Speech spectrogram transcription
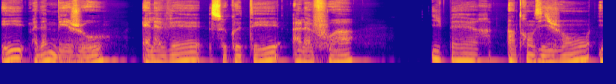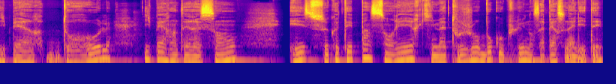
Et Madame Béjot, elle avait ce côté à la fois hyper intransigeant, hyper drôle, hyper intéressant, et ce côté pince sans rire qui m'a toujours beaucoup plu dans sa personnalité.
